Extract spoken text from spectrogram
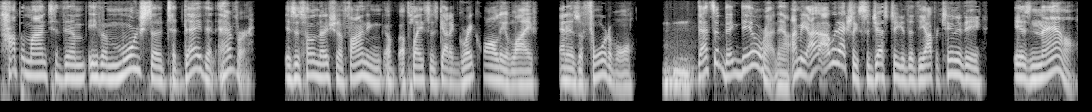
top of mind to them even more so today than ever, is this whole notion of finding a, a place that's got a great quality of life and is affordable. Mm-hmm. That's a big deal right now. I mean, I, I would actually suggest to you that the opportunity is now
